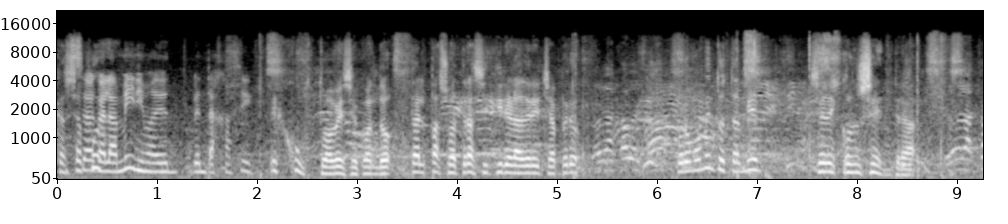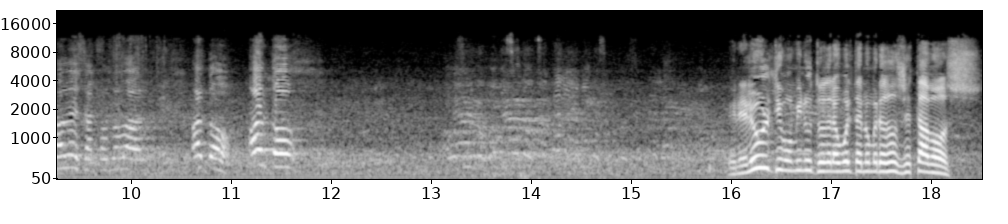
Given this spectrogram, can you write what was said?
Casafú saca la mínima de ventaja, sí. es justo a veces cuando da el paso atrás y tira a la derecha, pero por momentos también se desconcentra. Alto, alto. En el último minuto de la vuelta número 2 estamos.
